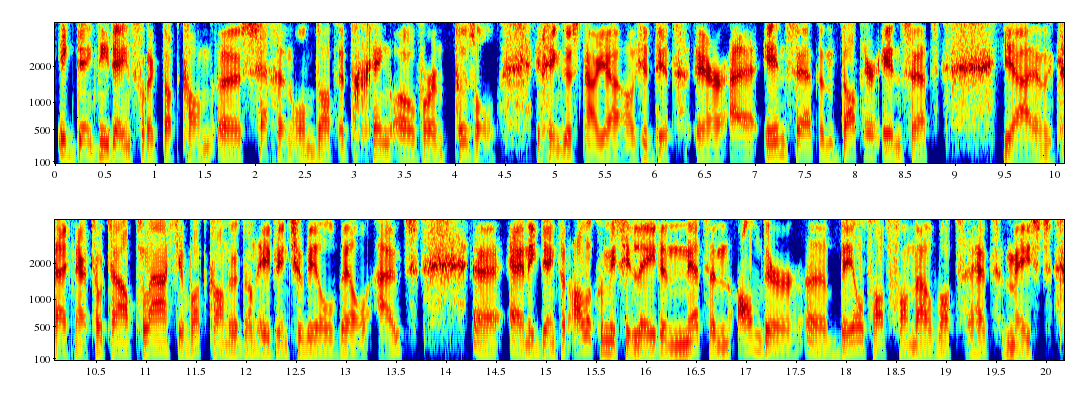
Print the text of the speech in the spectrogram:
Ik denk niet eens dat ik dat kan uh, zeggen, omdat het ging over een puzzel. Ik ging dus, nou ja, als je dit erin zet en dat erin zet, ja, en dan krijg je naar het totaal plaatje, wat kan er dan eventueel wel uit? Uh, en ik denk dat alle commissieleden net een ander uh, beeld had van nou wat het meest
